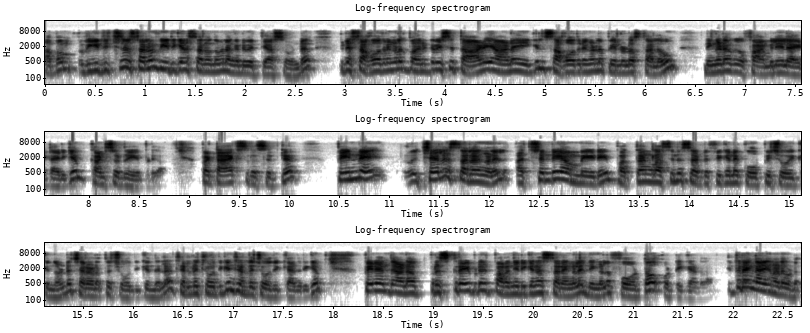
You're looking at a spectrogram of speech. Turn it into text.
അപ്പം വീതിച്ച സ്ഥലം വീതിക്കുന്ന സ്ഥലം തമ്മിൽ അങ്ങനെ വ്യത്യാസമുണ്ട്. പിന്നെ സഹോദരങ്ങൾക്ക് പതിനെട്ട് വയസ്സ് താഴെയാണെങ്കിൽ സഹോദരങ്ങളുടെ പേരിലുള്ള സ്ഥലവും നിങ്ങളുടെ ഫാമിലിയിലായിട്ടായിരിക്കും കൺസിഡർ ചെയ്യപ്പെടുക. അപ്പൊ ടാക്സ് റെസിപ്റ്റ് പിന്നെ ചില സ്ഥലങ്ങളിൽ അച്ഛന്റെയും അമ്മയുടെയും പത്താം ക്ലാസ്സിന്റെ സർട്ടിഫിക്കറ്റിന്റെ കോപ്പി ചോദിക്കുന്നുണ്ട്. ചിലയിടത്ത് ചോദിക്കുന്നില്ല. ചിലർ ചോദിക്കും ചിലർ ചോദിക്കാതിരിക്കും. പിന്നെ എന്താണ് പ്രിസ്ക്രൈബ്ഡ് പറഞ്ഞിരിക്കുന്ന സ്ഥലങ്ങളിൽ നിങ്ങൾ ഫോട്ടോ ഒട്ടിക്കേണ്ടതാണ്. ഇത്രയും കാര്യങ്ങളാണ് ഇവിടെ.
